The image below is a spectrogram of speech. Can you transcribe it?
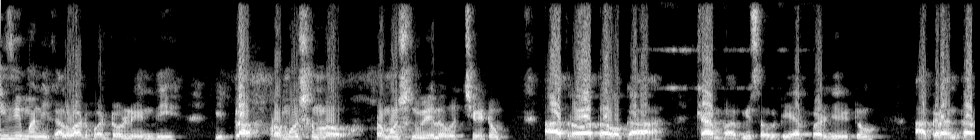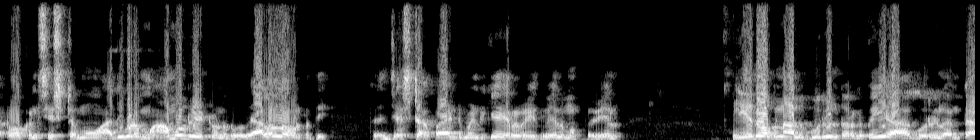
ఈజీ మనీకి అలవాటు పడ్డోళ్ళు ఏంది? ఇట్లా ప్రమోషన్లో ప్రమోషన్ వేలో వచ్చేయటం ఆ తర్వాత ఒక క్యాంప్ ఆఫీస్ ఒకటి ఏర్పాటు చేయటం అక్కడంతా టోకన్ సిస్టము అది కూడా మామూలు రేట్ ఉండదు వేలల్లో ఉంటుంది. జస్ట్ అపాయింట్మెంట్కే ఇరవై ఐదు వేలు ముప్పై వేలు. ఏదో ఒక నాలుగు గొర్రెలు దొరుకుతాయి ఆ గొర్రెలంతా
